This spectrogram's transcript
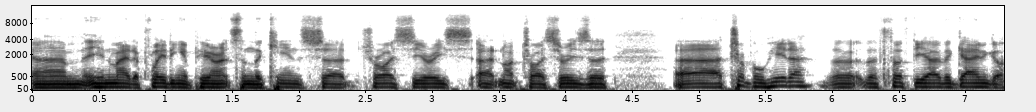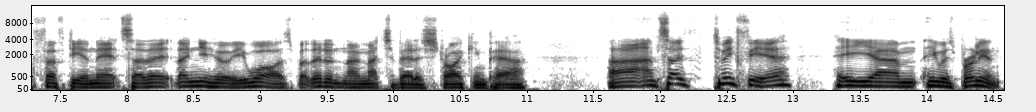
Um, he made a fleeting appearance in the Cairns uh, Tri Series, uh, not Tri Series, uh, uh, triple header, the, the 50 over game. He got 50 in that. So they, they knew who he was, but they didn't know much about his striking power. Uh, and so, to be fair, he um, he was brilliant,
